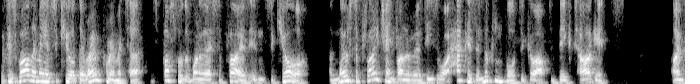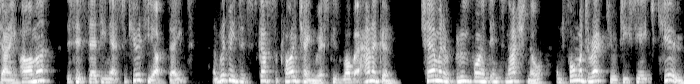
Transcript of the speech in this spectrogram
Because while they may have secured their own perimeter, it's possible that one of their suppliers isn't secure. And those supply chain vulnerabilities are what hackers are looking for to go after big targets. I'm Danny Palmer. This is ZDNet Security Update. And with me to discuss supply chain risk is Robert Hannigan, chairman of BlueVoyant International and former director of GCHQ.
